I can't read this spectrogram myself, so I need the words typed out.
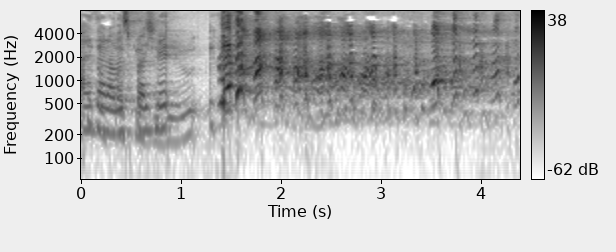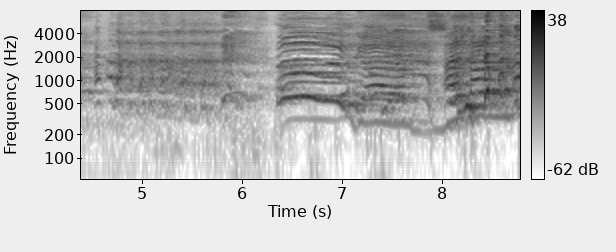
I What thought I was fuck did you pregnant. do? oh my God. I'm I thought I was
